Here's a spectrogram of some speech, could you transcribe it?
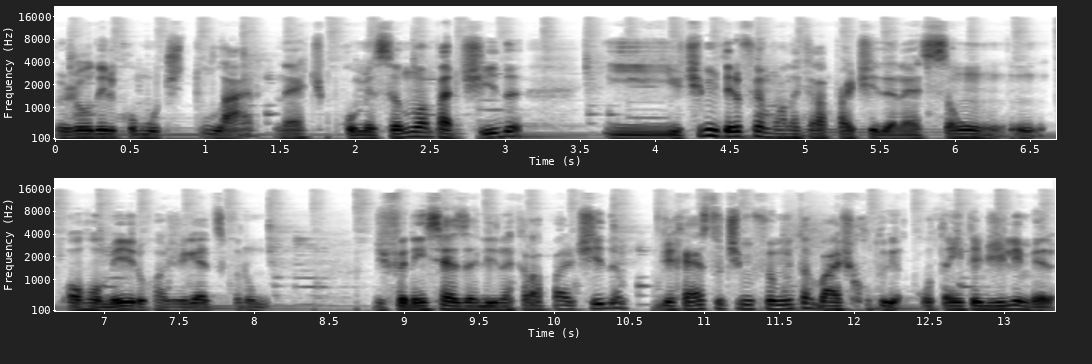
o jogo dele como titular, né, tipo, começando uma partida e o time inteiro foi mal naquela partida, né? São um, o Romero, o Roger Guedes foram diferenciais ali naquela partida. De resto, o time foi muito abaixo contra, contra a Inter de Limeira.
